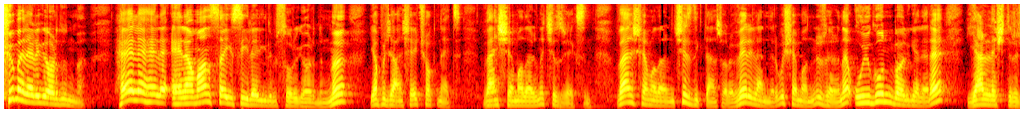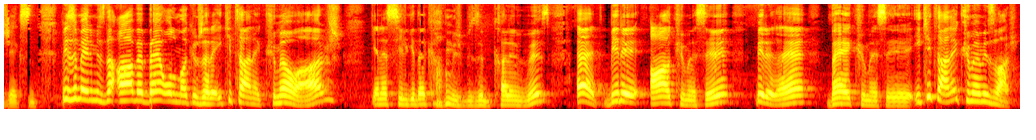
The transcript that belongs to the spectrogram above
Kümeleri gördün mü? Hele hele eleman sayısı ile ilgili bir soru gördün mü? Yapacağın şey çok net. Venn şemalarını çizeceksin. Venn şemalarını çizdikten sonra verilenleri bu şemanın üzerine uygun bölgelere yerleştireceksin. Bizim elimizde A ve B olmak üzere iki tane küme var. Gene silgide kalmış bizim kalemimiz. Evet biri A kümesi, biri de B kümesi. İki tane kümemiz var.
